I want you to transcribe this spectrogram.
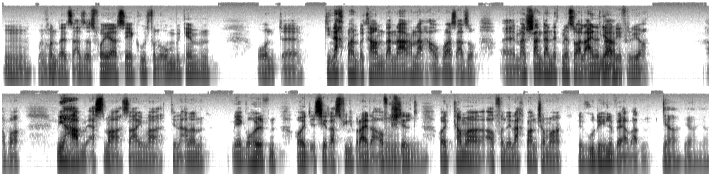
Mhm. Man konnte jetzt also das Feuer sehr gut von oben bekämpfen und äh, die Nachbarn bekamen dann nach und nach auch was. Also äh, man stand dann nicht mehr so alleine Ja. da wie früher. Aber wir haben erstmal, sage ich mal, den anderen mehr geholfen. Heute ist hier das viel breiter aufgestellt. Heute kann man auch von den Nachbarn schon mal eine gute Hilfe erwarten. Ja, ja, ja.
